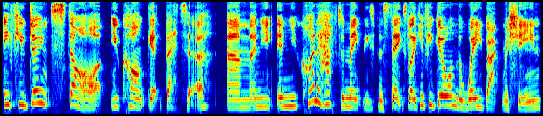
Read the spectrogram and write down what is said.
if you don't start, you can't get better. Um, and you and you kind of have to make these mistakes. Like if you go on the Wayback Machine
